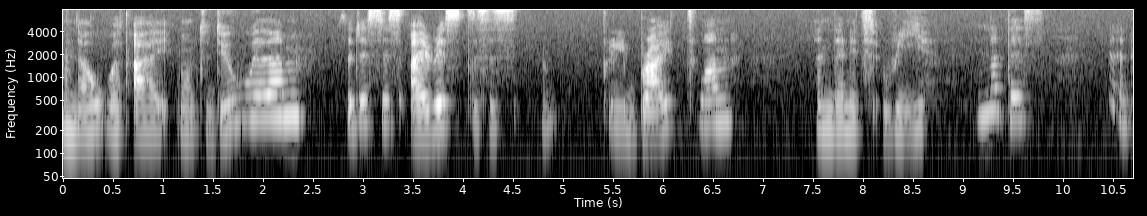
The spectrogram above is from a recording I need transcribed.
know what I want to do with them. So this is Iris, this is really bright one and then it's Re, love this, and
